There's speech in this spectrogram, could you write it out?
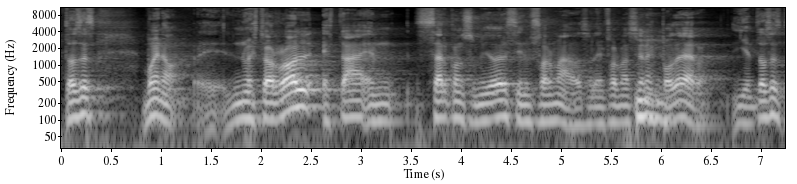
Entonces, bueno, eh, nuestro rol está en ser consumidores informados. La información es poder Y entonces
